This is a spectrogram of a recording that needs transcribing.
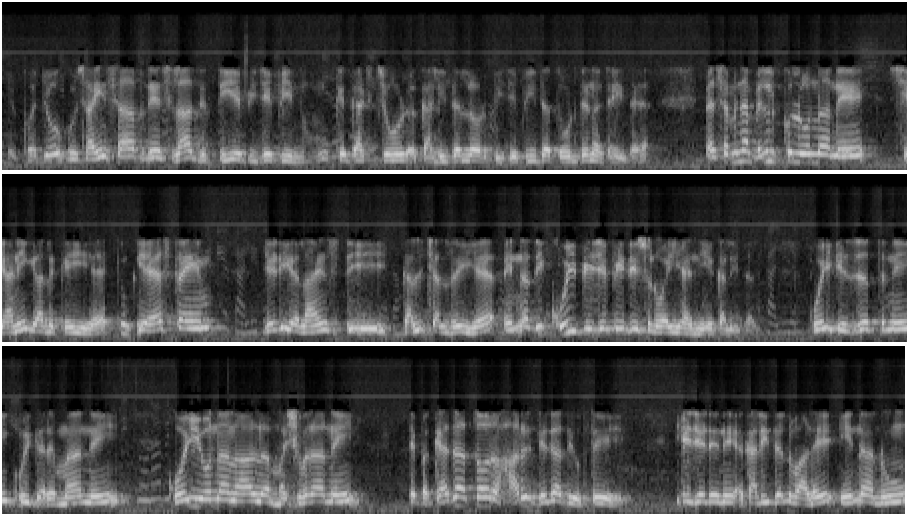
ਦੇਖੋ ਜੋ ਗੁਸਾਈ ਸਾਹਿਬ ਨੇ ਸਲਾਹ ਦਿੱਤੀ ਹੈ ਬੀਜੇਪੀ ਨੂੰ ਕਿ ਗੱਠਜੋੜ ਅਕਾਲੀ ਦਲ ਔਰ ਬੀਜੇਪੀ ਦਾ ਤੋੜ ਦੇਣਾ ਚਾਹੀਦਾ ਹੈ ਮੈਂ ਸਮਝਦਾ ਬਿਲਕੁਲ ਉਹਨਾਂ ਨੇ ਸਿਆਣੀ ਗੱਲ ਕਹੀ ਹੈ ਕਿਉਂਕਿ ਇਸ ਟਾਈਮ ਜਿਹੜੀ ਅਲਾਈਅੰਸ ਦੀ ਗੱਲ ਚੱਲ ਰਹੀ ਹੈ ਇਹਨਾਂ ਦੀ ਕੋਈ ਬੀਜੇਪੀ ਦੀ ਸੁਣਵਾਈ ਹੈ ਨਹੀਂ ਅਕਾਲੀ ਦਲ ਕੋਈ ਇੱਜ਼ਤ ਨਹੀਂ ਕੋਈ ਗਰਮਾ ਨਹੀਂ ਕੋਈ ਉਹਨਾਂ ਨਾਲ مشورہ ਨਹੀਂ ਤੇ ਬਕਾਇਦਾ ਤੌਰ ਹਰ ਜਗ੍ਹਾ ਦੇ ਉੱਤੇ ਇਹ ਜਿਹੜੇ ਨੇ ਅਕਾਲੀ ਦਲ ਵਾਲੇ, ਇਹਨਾਂ ਨੂੰ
